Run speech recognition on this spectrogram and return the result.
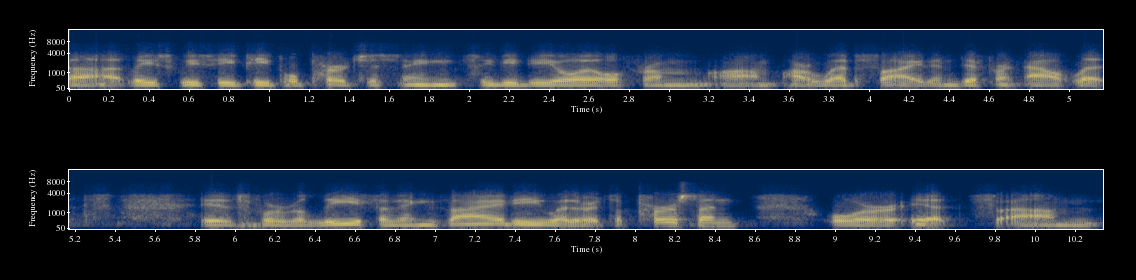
uh, at least we see people purchasing CBD oil from um, our website and different outlets, is for relief of anxiety, whether it's a person or it's um,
